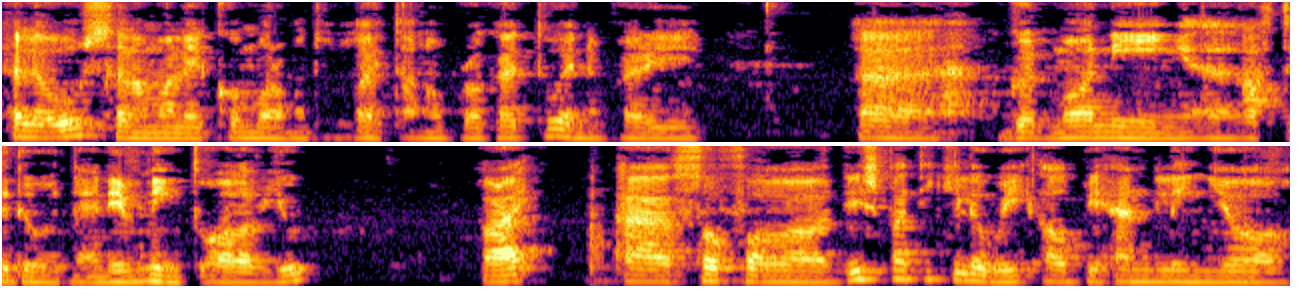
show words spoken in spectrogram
Hello, Assalamualaikum warahmatullahi taala wabarakatuh, and a very uh, good morning, uh, afternoon, and evening to all of you. All right. Uh, so for this particular week, I'll be handling your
